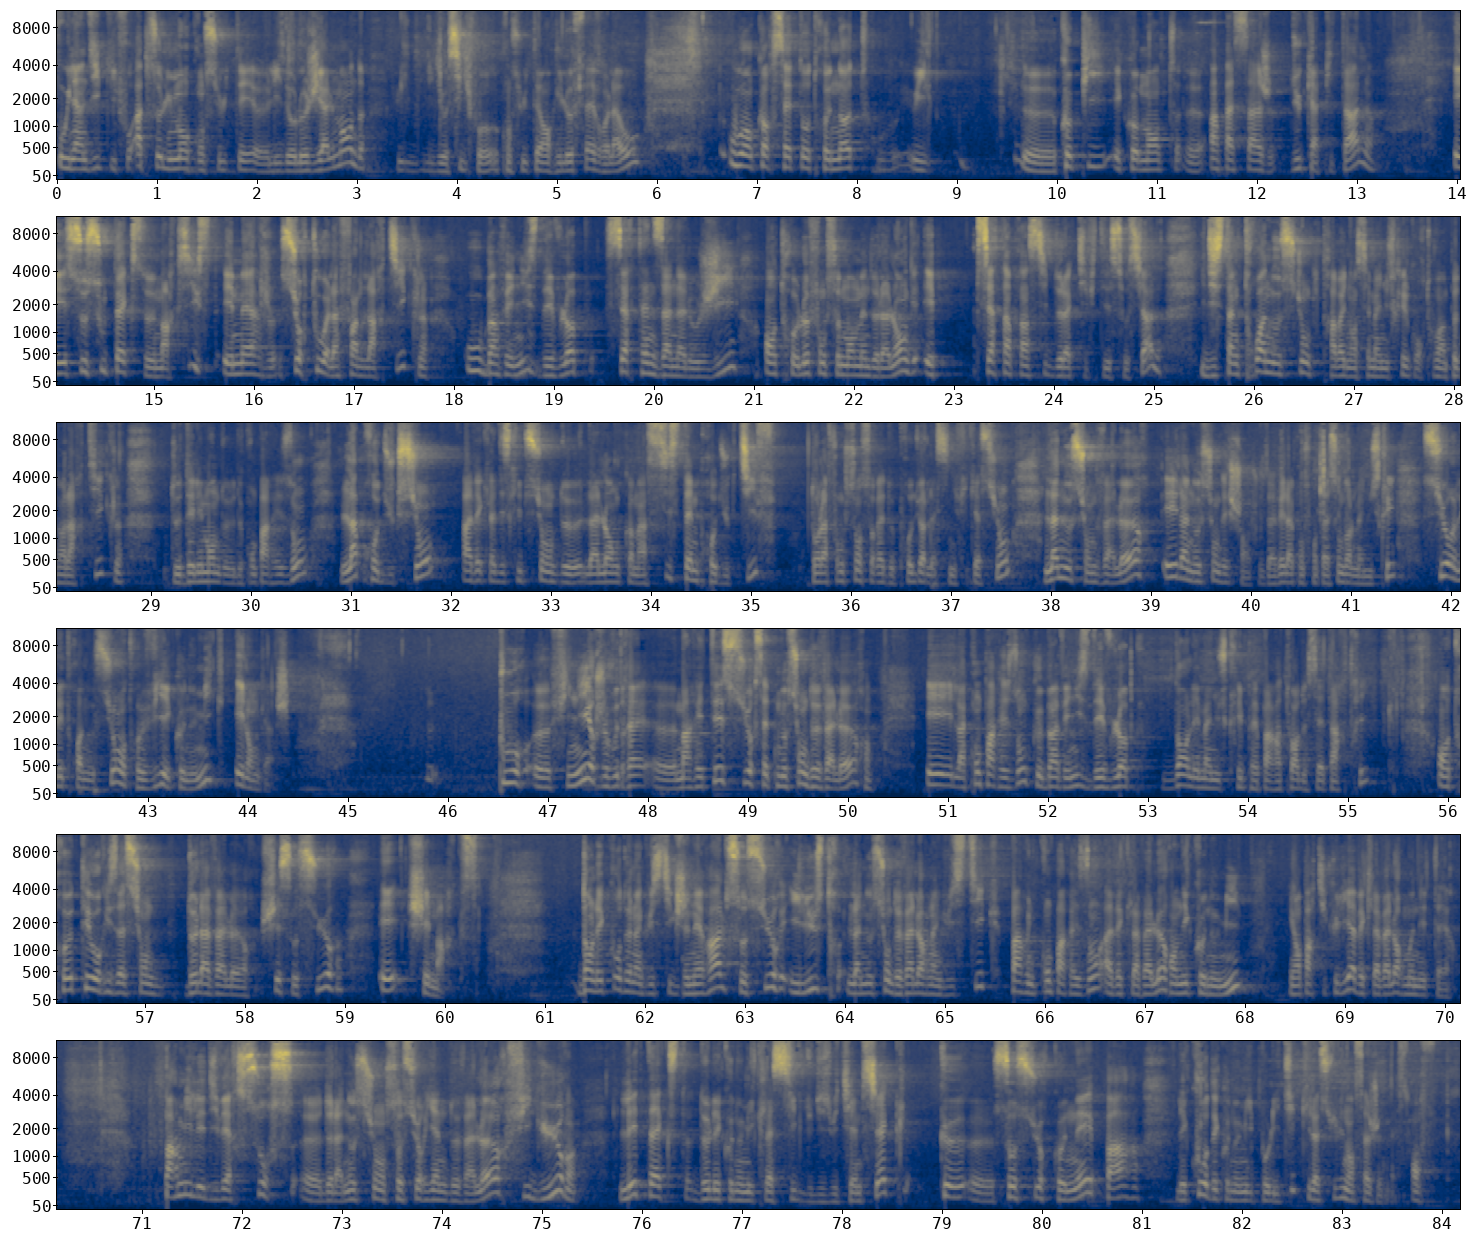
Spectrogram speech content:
où il indique qu'il faut absolument consulter euh, l'idéologie allemande. Il dit aussi qu'il faut consulter Henri Lefebvre là-haut. Ou encore cette autre note où il euh, copie et commente euh, un passage du Capital. Et ce sous-texte marxiste émerge surtout à la fin de l'article où Benveniste développe certaines analogies entre le fonctionnement même de la langue et certains principes de l'activité sociale. Il distingue trois notions qui travaillent dans ces manuscrits qu'on retrouve un peu dans l'article, d'éléments de, de, comparaison. La production, avec la description de la langue comme un système productif, dont la fonction serait de produire de la signification, la notion de valeur et la notion d'échange. Vous avez la confrontation dans le manuscrit sur les trois notions entre vie économique et langage. Pour euh, finir, je voudrais euh, m'arrêter sur cette notion de valeur et la comparaison que Benveniste développe dans les manuscrits préparatoires de cet article entre théorisation de la valeur chez Saussure et chez Marx. Dans les cours de linguistique générale, Saussure illustre la notion de valeur linguistique par une comparaison avec la valeur en économie et en particulier avec la valeur monétaire. Parmi les diverses sources euh, de la notion saussurienne de valeur figurent les textes de l'économie classique du XVIIIe siècle que euh, Saussure connaît par les cours d'économie politique qu'il a suivis dans sa jeunesse.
